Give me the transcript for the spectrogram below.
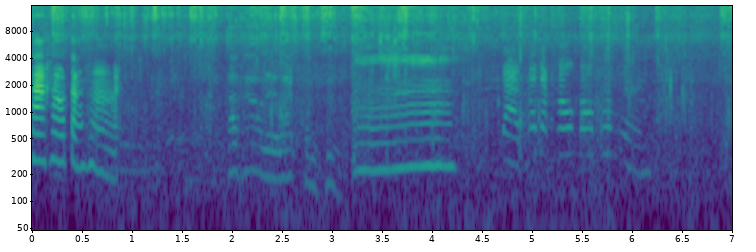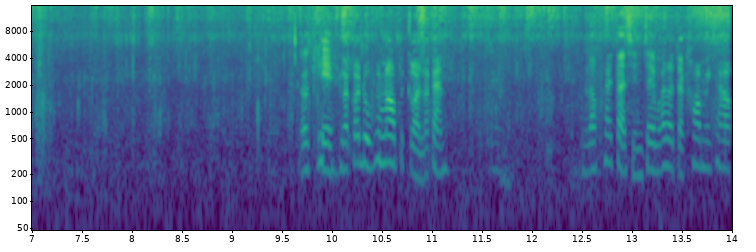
ค่าเข้าต่างหากเข้าเข้าเลยวัดก่อนสิอืมแต่ถ้าจะเข้าก็เพิ่มเงินโอเค แล้วก็ดูข้างนอกไปก่อนแล้วกัน แล้วค่อยตัดสินใจว่าเราจะเข้าไม่เข้า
